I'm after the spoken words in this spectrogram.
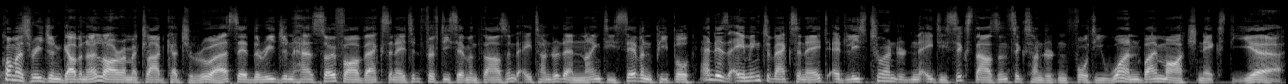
Khomas Region Governor Laura McLeod Katjirua said the region has so far vaccinated 57,897 people and is aiming to vaccinate at least 286,641 by March next year.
